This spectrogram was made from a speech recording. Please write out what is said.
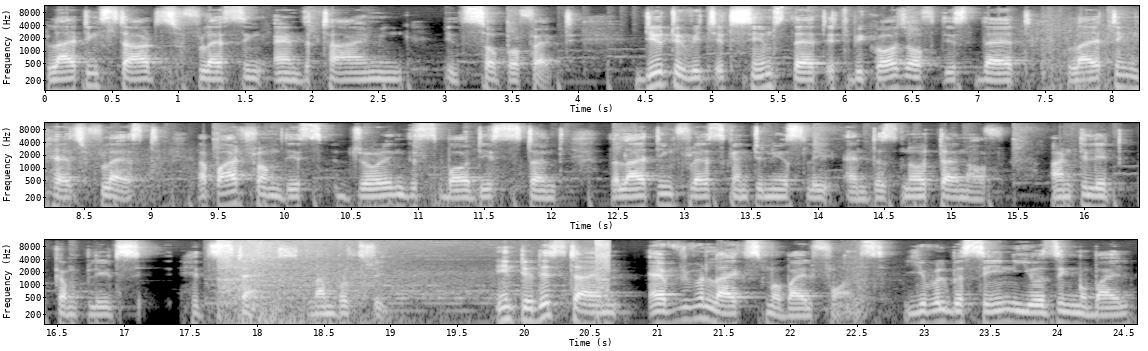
Lighting starts flashing and the timing is so perfect, due to which it seems that it's because of this that lighting has flashed. Apart from this, during this body stunt, the lighting flashes continuously and does not turn off until it completes its stand. Number 3. In today's time, everyone likes mobile phones. You will be seen using mobile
